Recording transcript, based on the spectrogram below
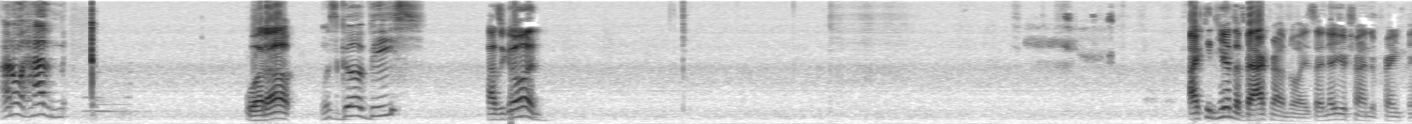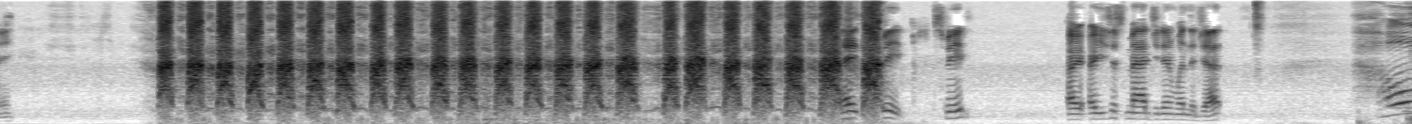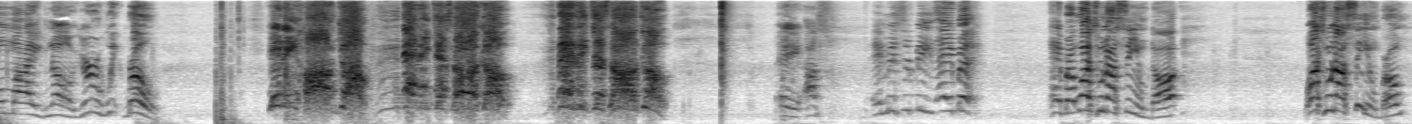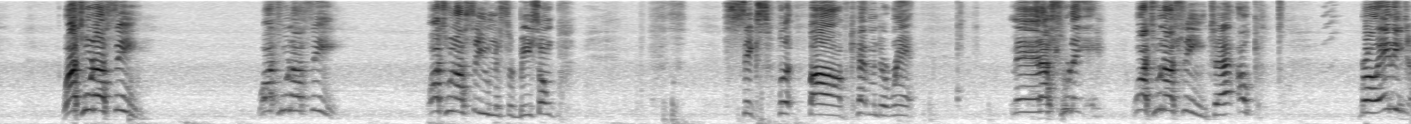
I don't have. What up? What's good, Beast? How's it going? I can hear the background noise. I know you're trying to prank me. hey, Speed. Speed. Are, are you just mad you didn't win the jet? Oh my, no, you're we- bro. And he hung up, and he just hung up, and he just hung up. Hey, I, hey, Mr. Beast, hey, bro, hey, bro, watch when I see him, dog. Watch when I see him, bro. Watch when I see him. Watch when I see him. Watch when I see you, Mr. Beast. I'm six foot five, Kevin Durant. Man, I swear. to- Watch when I see him, chat. Okay, bro, any.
